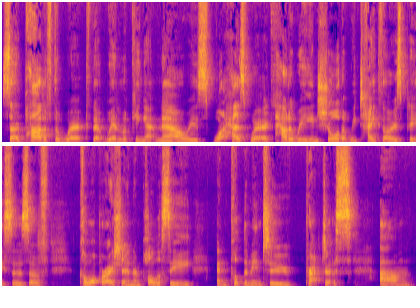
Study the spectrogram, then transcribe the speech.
So, part of the work that we're looking at now is what has worked. How do we ensure that we take those pieces of cooperation and policy and put them into practice um,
